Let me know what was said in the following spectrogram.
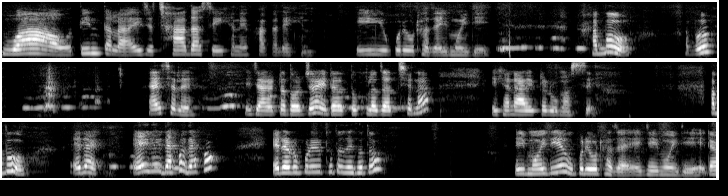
ওয়াও, তিনতলা, এই যে ছাদ আছে এখানে ফাঁকা দেখেন। এই উপরে ওঠা যায় মই দিয়ে। হাবু হাবু হ্যাঁ ছেলে, এই যে আরেকটা দরজা, এটা তো খোলা যাচ্ছে না। এখানে আরেকটা রুম আছে। আবু এই দেখ, এই যে দেখো দেখো। এটার উপরে উঠো তো, দেখো তো। এই মই দিয়ে উপরে ওঠা যায়, এই যে মই দিয়ে। এটা,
